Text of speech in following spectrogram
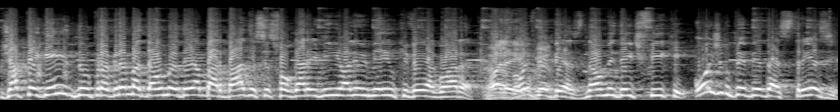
já peguei no programa da Uma, eu dei a barbada, vocês folgaram em mim, olha o e-mail que veio agora. Olha aí, Oi, vamos ver. bebês, não me identifiquem. Hoje no PB das 13,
